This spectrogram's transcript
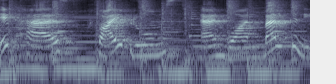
It has five rooms and one balcony.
